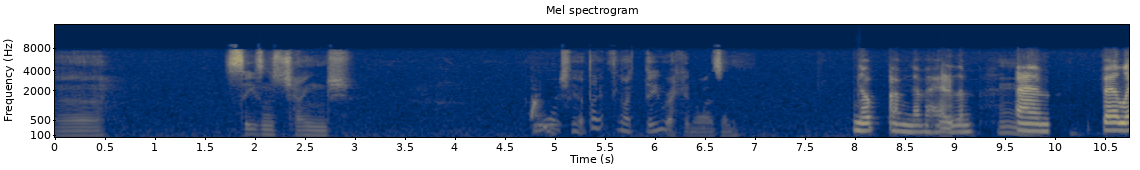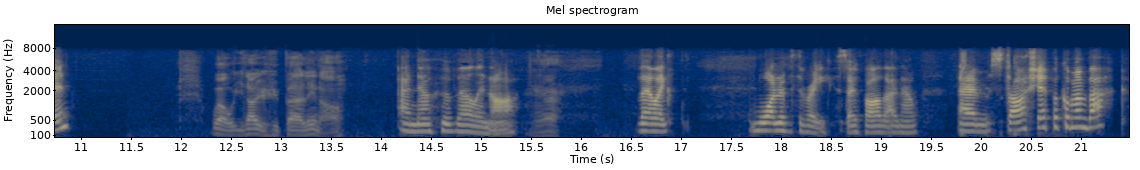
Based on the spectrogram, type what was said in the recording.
Uh, seasons change. Actually, I don't think I do recognise them. Nope, I've never heard of them. Hmm. Um, Berlin. Well, you know who Berlin are. I know who Berlin are. Yeah. They're like one of three so far that I know. Um, Starship are coming back.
